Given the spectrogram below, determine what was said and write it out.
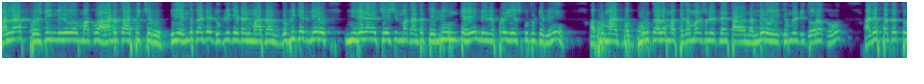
మళ్ళా ప్రొసీడింగ్ మీద మాకు ఆర్డర్ కాపీ ఇచ్చారు. ఇది ఎందుకంటే డూప్లికేట్ అని మాట్లాడారు డూప్లికేట్ మీరు మీరే కదా చేసింది. మాకు అంత తెలివి ఉంటే మేము ఎప్పుడో చేసుకుంటుంటే అప్పుడు మా పూర్వకాలం మా పెద్ద మనుషులు ఎట్లయితే నమ్మిరో ఈ క్రిమిరెడ్డి దూరకు అదే పద్ధతి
